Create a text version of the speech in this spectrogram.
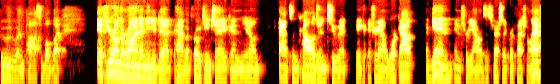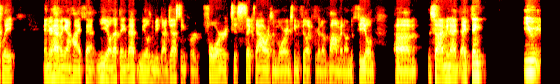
food when possible, but if you're on the run and you need to have a protein shake and, you know, add some collagen to it if you're going to work out again in three hours especially a professional athlete and you're having a high fat meal that thing that meal is going to be digesting for four to six hours and more and it's going to feel like you're going to vomit on the field. Um, so i mean I, I think you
